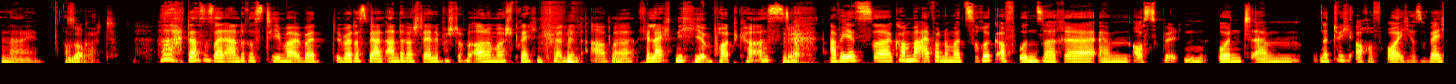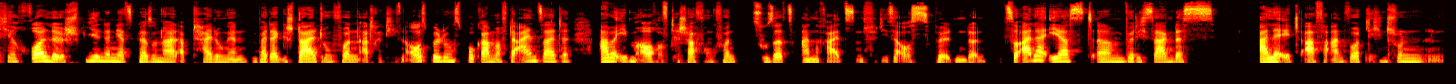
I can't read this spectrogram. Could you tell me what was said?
Nein. Oh so. Gott. Ach, das ist ein anderes Thema, über, über das wir an anderer Stelle bestimmt auch nochmal sprechen können, aber vielleicht nicht hier im Podcast. Ja. Aber jetzt äh, kommen wir einfach nochmal zurück auf unsere ähm, Auszubildenden und ähm, natürlich auch auf euch. Also welche Rolle spielen denn jetzt Personalabteilungen bei der Gestaltung von attraktiven Ausbildungsprogrammen auf der einen Seite, aber eben auch auf der Schaffung von Zusatzanreizen für diese Auszubildenden? Zuallererst ähm, würde ich sagen, dass alle HR-Verantwortlichen schon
